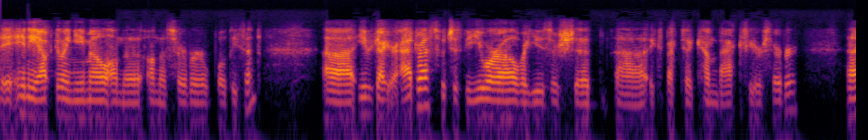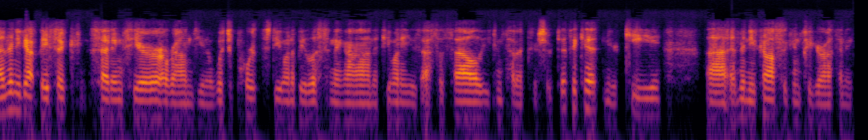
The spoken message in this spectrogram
any outgoing email on the on the server will be sent. Uh, you've got your address, which is the URL where users should uh, expect to come back to your server. And then you've got basic settings here around, you know, which ports do you want to be listening on. If you want to use SSL, you can set up your certificate and your key. Uh, and then you can also configure authentication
